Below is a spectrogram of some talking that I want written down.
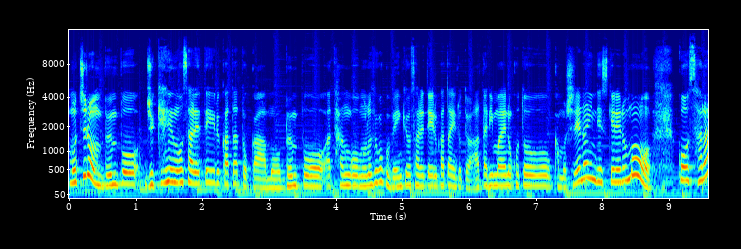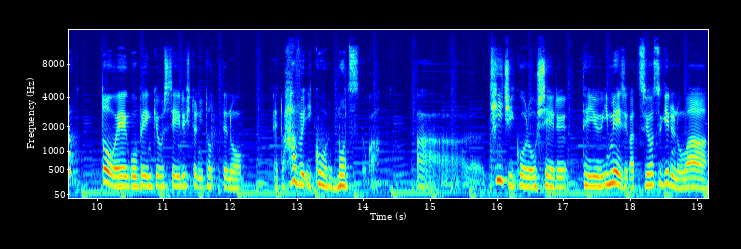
もちろん文法、受験をされている方とか、もう文法、単語をものすごく勉強されている方にとっては当たり前のことかもしれないんですけれども、こう、さらっと英語を勉強している人にとっての、えっと、have イコール持つとか、あ teach イコール教えるっていうイメージが強すぎるのは、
